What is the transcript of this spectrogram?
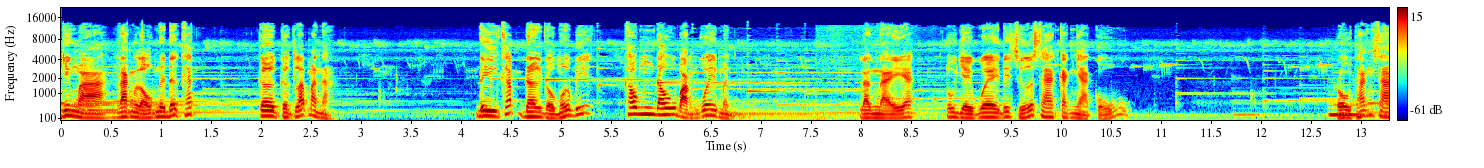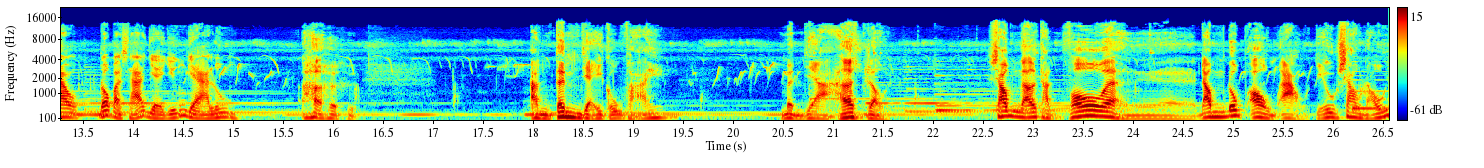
Nhưng mà lăn lộn nơi đất khách, Cơ cực lắm anh à. Đi khắp nơi rồi mới biết. Không đâu bằng quê mình. Lần này á tôi về quê để sửa sang căn nhà cũ. Rồi tháng sau Đó bà xã về dưỡng già luôn. Ờ, Anh tin vậy cũng phải. Mình già hết rồi. Sống ở thành phố á, Đông đúc ồn ào chịu sao nổi.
